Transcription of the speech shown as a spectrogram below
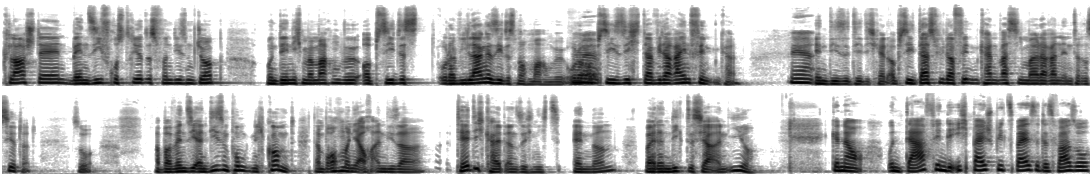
klarstellen, wenn sie frustriert ist von diesem Job und den nicht mehr machen will, ob sie das oder wie lange sie das noch machen will oder Ja. ob sie sich da wieder reinfinden kann Ja. in diese Tätigkeit, ob sie das wieder finden kann, was sie mal daran interessiert hat. So. Aber wenn sie an diesen Punkt nicht kommt, dann braucht man ja auch an dieser Tätigkeit an sich nichts ändern, weil dann liegt es ja an ihr. Genau. Und da finde ich beispielsweise, das war so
